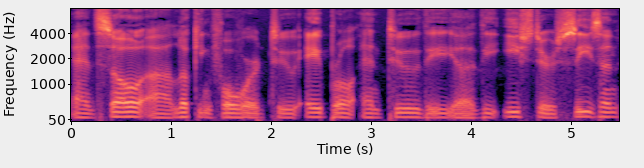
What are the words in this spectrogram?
and so uh, looking forward to April and to the uh, the Easter season.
